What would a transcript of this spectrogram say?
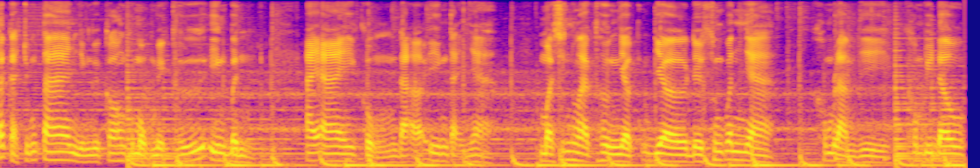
tất cả chúng ta những người con của một miệt thứ yên bình, ai ai cũng đã ở yên tại nhà. Mọi sinh hoạt thường nhật giờ đều xung quanh nhà, không làm gì, không đi đâu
